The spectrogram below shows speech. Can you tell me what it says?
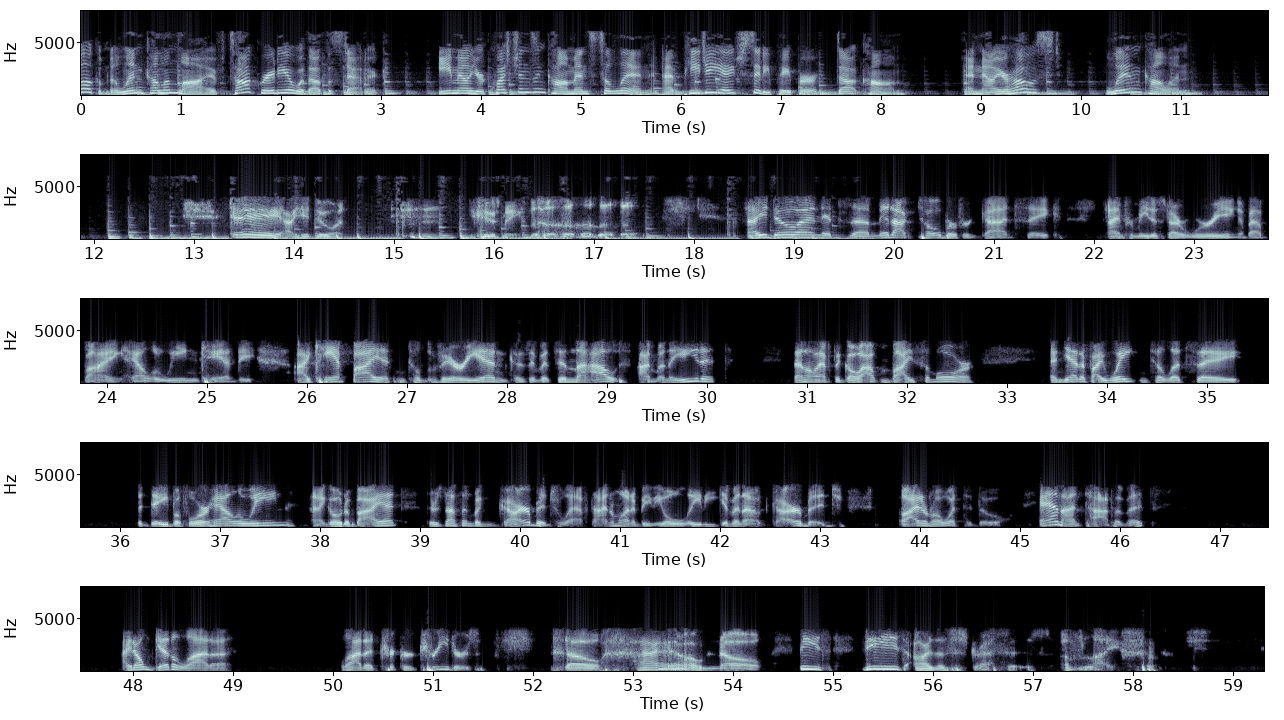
Welcome to Lynn Cullen Live, talk radio without the static. Email your questions and comments to lynn at pghcitypaper.com. And now your host, Lynn Cullen. Hey, how you doing? Excuse me. how you doing? It's uh, mid-October, for God's sake. Time for me to start worrying about buying Halloween candy. I can't buy it until the very end because if it's in the house, I'm going to eat it. Then I'll have to go out and buy some more. And yet, if I wait until, let's say, the day before Halloween, I go to buy it, there's nothing but garbage left. I don't want to be the old lady giving out garbage. I don't know what to do. And on top of it, I don't get a lot of a lot of trick or treaters. So I don't know. These these are the stresses of life.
